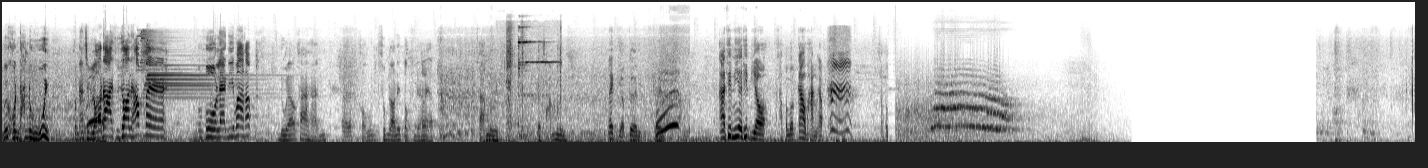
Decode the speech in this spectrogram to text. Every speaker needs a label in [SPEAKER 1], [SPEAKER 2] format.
[SPEAKER 1] เฮ้ยคนดันโอ้ยคนดันสิบล้อได้สุดยอดเลยครับแม่โอ้โหแรงดีมากครับ ดูแล้วค่าอาหารของซุ้มเราได้ตกเดือนเท่าไหร่ครับสามหมื่นเกือบสามหมื่น
[SPEAKER 2] ไม่เกือบเกิน
[SPEAKER 1] เกิน
[SPEAKER 2] อาทิตย์นี้อาทิตย์เดียวสับปะรดเก้าพันครับสับปะรด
